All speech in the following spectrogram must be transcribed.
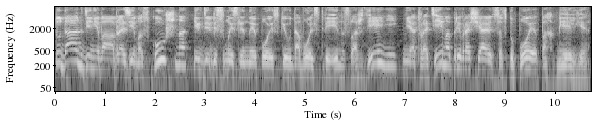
Туда, где невообразимо скучно и где бессмысленные поиски удовольствий и наслаждений неотвратимо превращаются в тупое похмелье.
